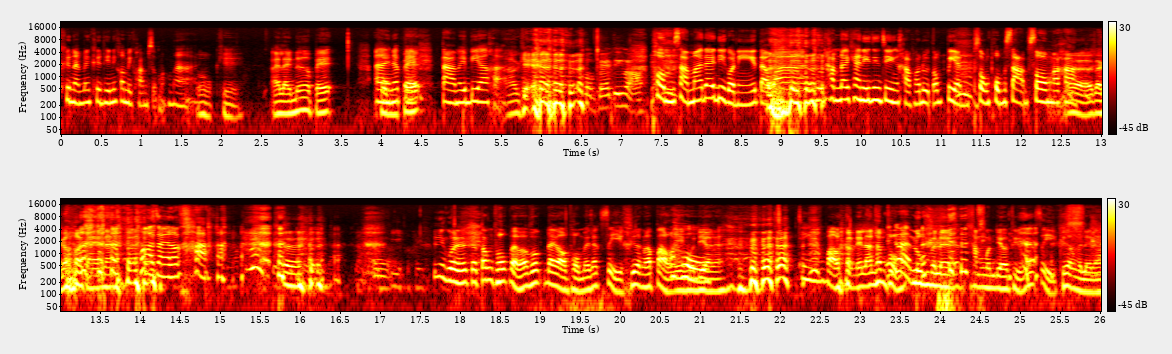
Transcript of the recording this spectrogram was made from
คืนนั้นเป็นคืนที่นี่เขามีความสุขมากโอเคไอไลเนอร์เป๊ะๆ อะไรนะผมเป๊ะเป๊ะตาไม่เบี้ยวค่ะโอเคผมเป๊ะจริงเหรอผมสามารถได้ดีกว่านี้ แต่ว่าหนูทำได้แค่นี้จริง ๆ ค่ะเพราะหนูต้องเปลี่ยนทรงผมสามทรงอะค่ะเออแต่ก็พอใจนะพอใจแล้วค่ะจริงๆควรจะต้องพกแบบว่าพวกไดร์ผมไปสักสี่เครื่องแล้วเป่าเองโอ้โหคนเดียวนะจริงเป่าแบบในร้านทำผมก็แบบลุมไปเลยทำคนเดียวถือพวกสี่เครื่องไปเลยนะ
